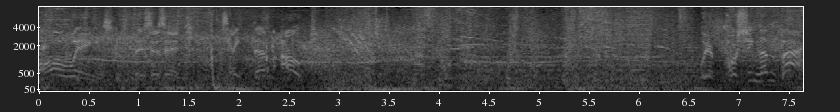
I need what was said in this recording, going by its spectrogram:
All wings. This is it. Take them out. We're pushing them back.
